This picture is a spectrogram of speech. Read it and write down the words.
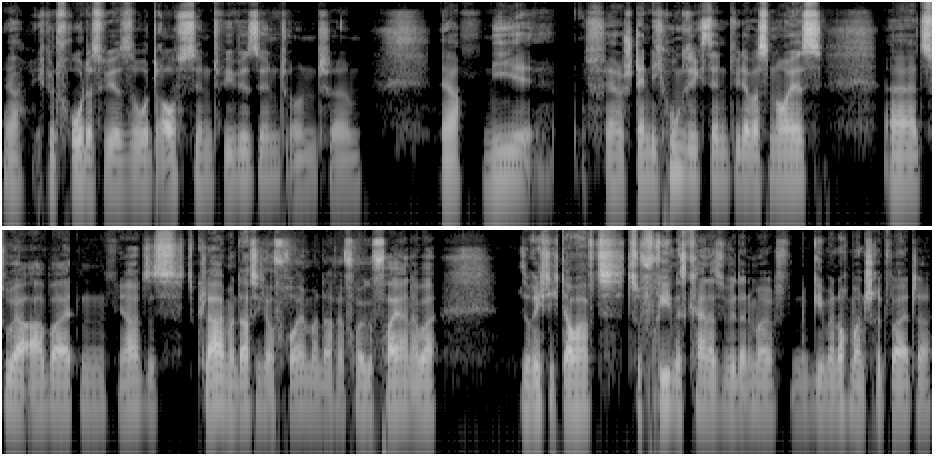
ja, ich bin froh, dass wir so drauf sind, wie wir sind und ähm, ja, nie ja, ständig hungrig sind, wieder was Neues äh, zu erarbeiten. Ja, das ist klar, man darf sich auch freuen, man darf Erfolge feiern, aber so richtig dauerhaft zufrieden ist keiner. Also wir dann immer, gehen wir nochmal einen Schritt weiter,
